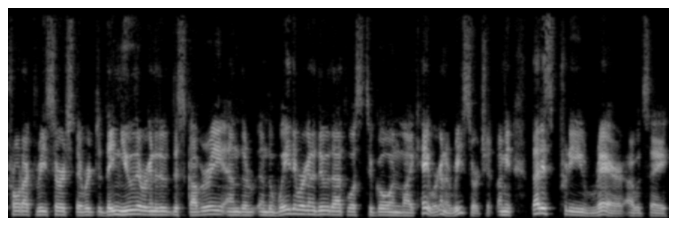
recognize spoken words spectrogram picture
product research. They were they knew they were going to do discovery and the and the way they were going to do that was to go and like hey we're going to research it. I mean that is pretty rare i would say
